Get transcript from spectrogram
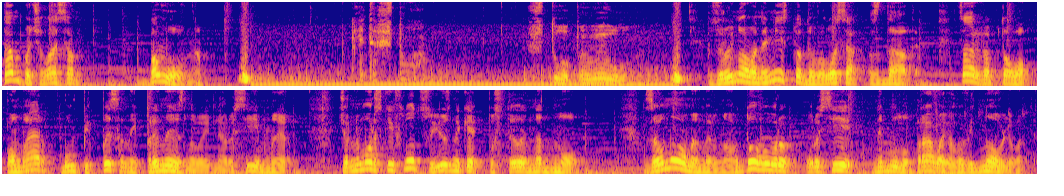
Там почалася бавовна. Что, ПВО? Зруйноване місто довелося здати. Цар раптово помер, був підписаний принизливий для Росії мир. Чорноморський флот союзники пустили на дно. За умовами мирного договору у Росії не було права його відновлювати.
